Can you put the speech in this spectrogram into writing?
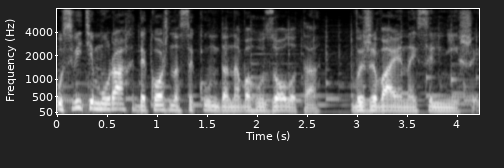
У світі мурах, де кожна секунда на вагу золота, виживає найсильніший.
